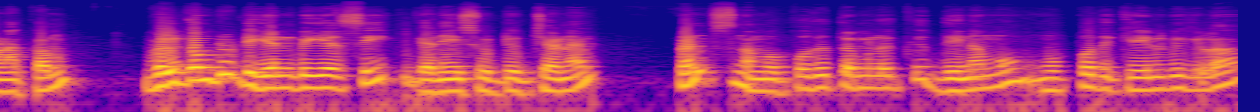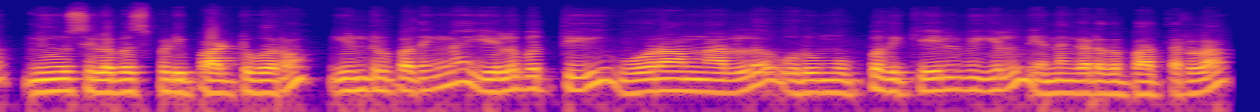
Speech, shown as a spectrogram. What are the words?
வணக்கம். Welcome to TNPSC Ganesh YouTube channel friends நம்ம பொது தமிழுக்கு தினமும் முப்பது கேள்விகளாக நியூ சிலபஸ் படி பாட்டு வரும். இன்று பார்த்தீங்கன்னா எழுபத்தி ஓராம் நாளில் ஒரு முப்பது கேள்விகள் என்னங்கிறத பார்த்துடலாம்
